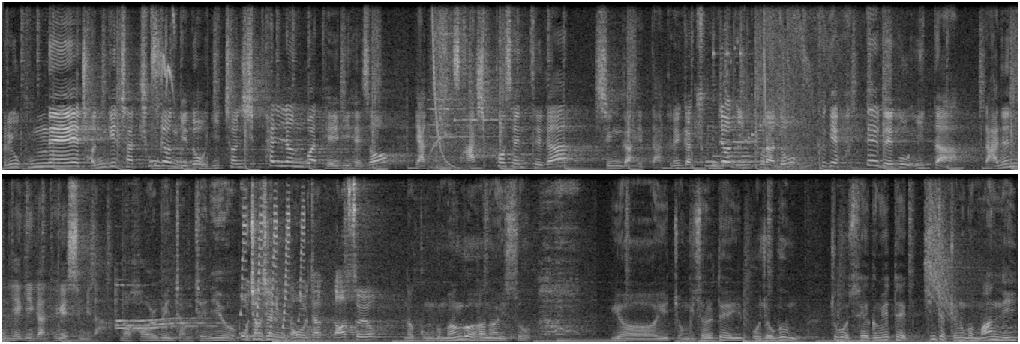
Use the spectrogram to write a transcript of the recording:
그리고 국내의 전기차 충전기도 2018년과 대비해서 약 40%가 증가했다. 그러니까 충전 인프라도 크게 확대되고 있다라는 얘기가 되겠습니다. 나 하얼빈 장첸이요. 오 장사님, 오 자, 나왔어요? 나 궁금한 거 하나 있어. 야, 이 전기 살 때 이 보조금 주고 세금 혜택 진짜 주는 거 맞니?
